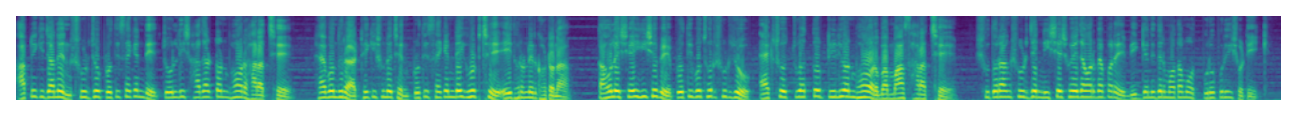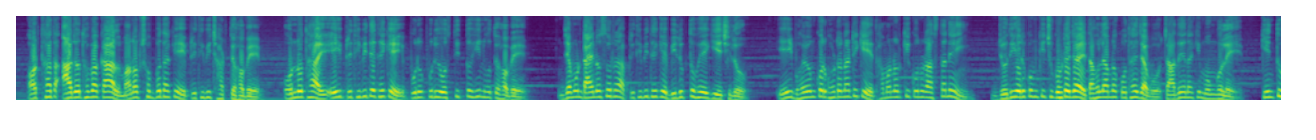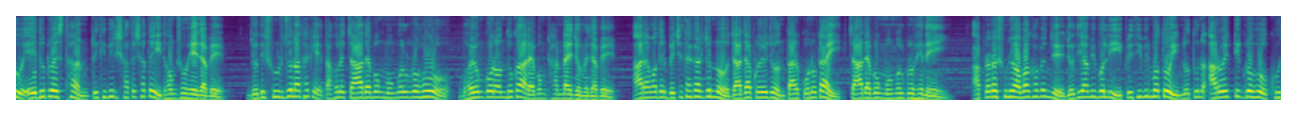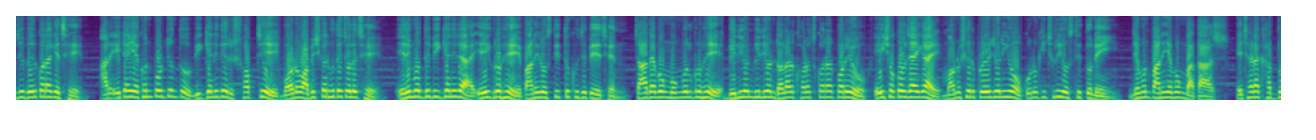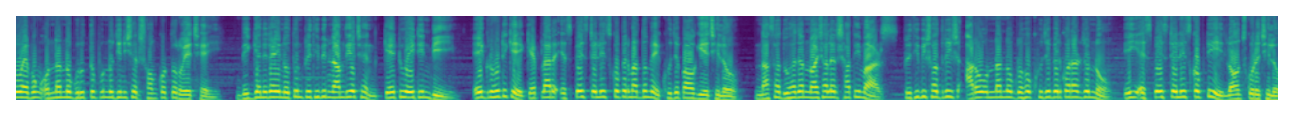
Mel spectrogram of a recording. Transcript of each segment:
আপনি কি জানেন সূর্য প্রতি সেকেন্ডে চল্লিশ হাজার টন ভর হারাচ্ছে? হ্যাঁ বন্ধুরা, ঠিকই শুনেছেন, প্রতি সেকেন্ডেই ঘটছে এই ধরনের ঘটনা। তাহলে সেই হিসেবে প্রতি বছর সূর্য একশো চুয়াত্তর ট্রিলিয়ন ভর বা মাস হারাচ্ছে। সুতরাং সূর্যের নিঃশেষ হয়ে যাওয়ার ব্যাপারে বিজ্ঞানীদের মতামত পুরোপুরি সঠিক। অর্থাৎ আজ অথবা কাল মানব সভ্যতাকে পৃথিবী ছাড়তে হবে। অন্যথায় এই পৃথিবীতে থেকে পুরোপুরি অস্তিত্বহীন হতে হবে। যেমন ডাইনোসররা পৃথিবী থেকে বিলুপ্ত হয়ে গিয়েছিল। এই ভয়ঙ্কর ঘটনাটিকে থামানোর কি কোনো রাস্তা নেই? যদি এরকম কিছু ঘটে যায়, তাহলে আমরা কোথায় যাব, চাঁদে নাকি মঙ্গলে? কিন্তু এই দুটো স্থান পৃথিবীর সাথে সাথেই ধ্বংস হয়ে যাবে। যদি সূর্য না থাকে, তাহলে চাঁদ এবং মঙ্গল গ্রহ ভয়ঙ্কর অন্ধকার এবং ঠান্ডায় জমে যাবে। আর আমাদের বেঁচে থাকার জন্য যা যা প্রয়োজন, তার কোনোটাই চাঁদ এবং মঙ্গল গ্রহে নেই। আপনারা শুনে অবাক হবেন যে যদি আমি বলি পৃথিবীর মতোই নতুন আরও একটি গ্রহ খুঁজে বের করা গেছে, আর এটাই এখন পর্যন্ত বিজ্ঞানীদের সবচেয়ে বড় আবিষ্কার হতে চলেছে। এরই মধ্যে বিজ্ঞানীরা এই গ্রহে পানির অস্তিত্ব খুঁজে পেয়েছেন। চাঁদ এবং মঙ্গল গ্রহে বিলিয়ন বিলিয়ন ডলার খরচ করার পরেও এই সকল জায়গায় মানুষের প্রয়োজনীয় কোনো কিছুরই অস্তিত্ব নেই, যেমন পানি এবং বাতাস। এছাড়া খাদ্য এবং অন্যান্য গুরুত্বপূর্ণ জিনিসের সংকট তো রয়েছেই। বিজ্ঞানীরা এই নতুন পৃথিবীর নাম দিয়েছেন কে টু এইটিন বি এই গ্রহটিকে কেপলার স্পেস টেলিস্কোপের মাধ্যমে খুঁজে পাওয়া গিয়েছিল। নাসা দু হাজার নয় সালের সাতই মার্চ, পৃথিবী সদৃশ আরও অন্যান্য গ্রহ খুঁজে বের করার জন্য এই স্পেস টেলিস্কোপটি লঞ্চ করেছিল।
